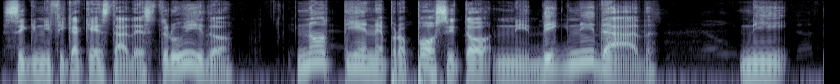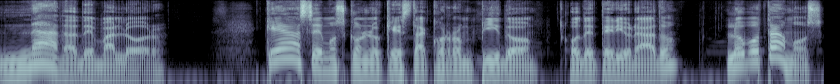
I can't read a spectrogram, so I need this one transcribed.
significa que está destruido. No tiene propósito, ni dignidad, ni nada de valor. ¿Qué hacemos con lo que está corrompido o deteriorado? Lo botamos,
